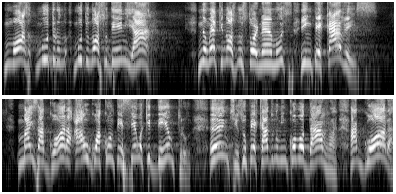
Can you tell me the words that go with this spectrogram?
muda, o nosso DNA. Não é que nós nos tornamos impecáveis, Mas agora algo aconteceu aqui dentro. Antes o pecado não me incomodava. Agora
